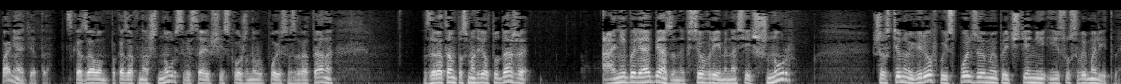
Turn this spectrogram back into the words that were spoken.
понять это, — сказал он, показав на шнур, свисающий с кожаного пояса Заратана. Заратан посмотрел туда же. Они были обязаны все время носить шнур, шерстяную веревку, используемую при чтении Иисусовой молитвы.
